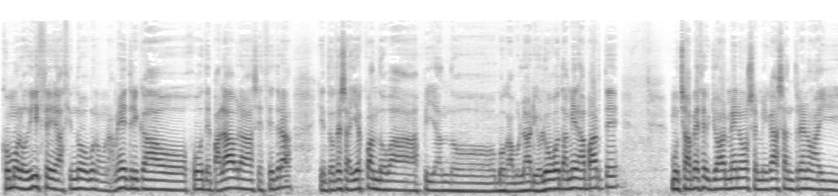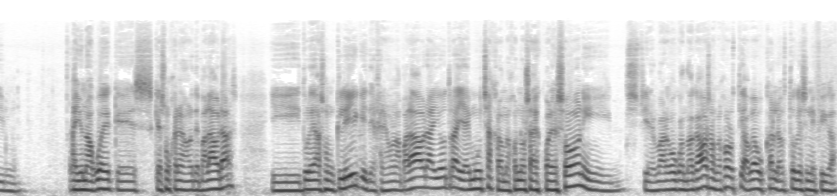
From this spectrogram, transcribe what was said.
cómo lo dice, haciendo bueno, una métrica o juegos de palabras, etcétera Y entonces ahí es cuando vas pillando vocabulario. Luego también aparte, muchas veces yo al menos en mi casa entreno hay hay una web que es, que es un generador de palabras y tú le das un clic y te genera una palabra y otra y hay muchas que a lo mejor no sabes cuáles son y sin embargo cuando acabas a lo mejor, hostia, voy a buscarlo, ¿esto qué significa?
